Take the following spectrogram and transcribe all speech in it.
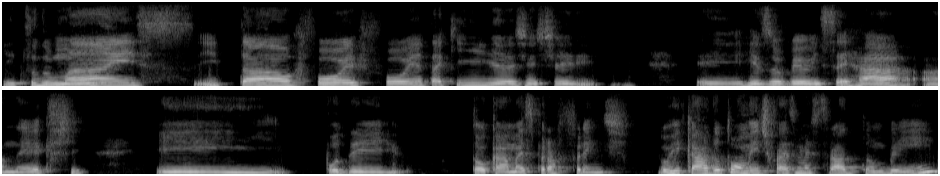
e tudo mais e tal. Foi, foi, até que a gente é, resolveu encerrar a Next e poder tocar mais para frente. O Ricardo atualmente faz mestrado também,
